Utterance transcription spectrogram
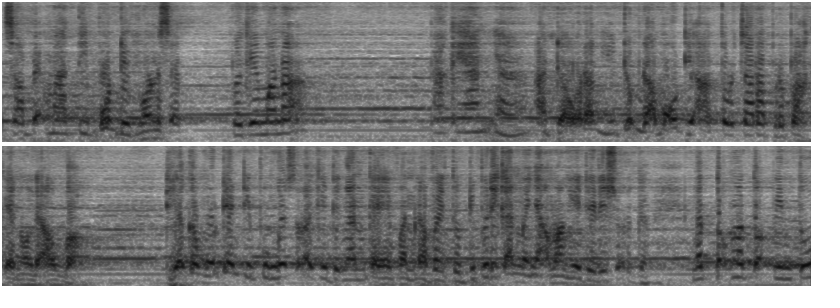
Sampai mati pun dikonsep. Bagaimana pakaiannya? Ada orang hidup tidak mau diatur cara berpakaian oleh Allah dia kemudian dibungkus lagi dengan kaifan kafan itu diberikan minyak wangi dari surga ngetok-ngetok pintu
